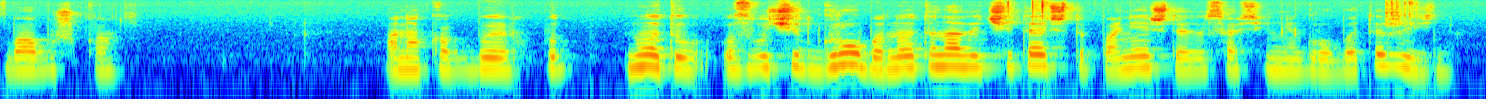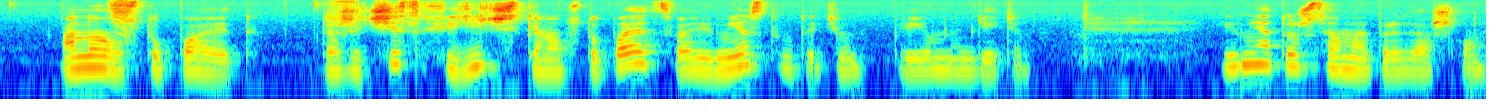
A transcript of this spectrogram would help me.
бабушка. Она как бы вот ну, это звучит грубо, но это надо читать, чтобы понять, что это совсем не грубо. Это жизнь. Она уступает. Даже чисто физически она уступает свое место вот этим приемным детям. И у меня то же самое произошло.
